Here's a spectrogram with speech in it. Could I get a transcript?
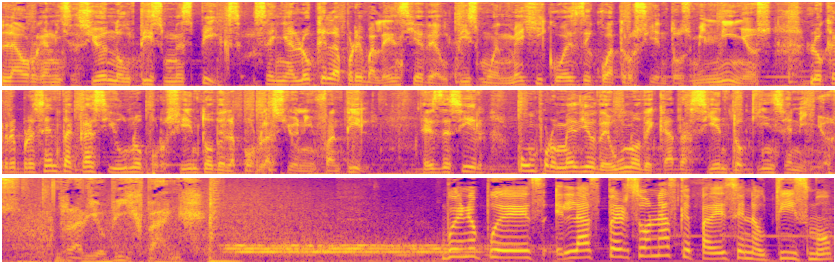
La organización Autism Speaks señaló que la prevalencia de autismo en México es de 400.000 niños, lo que representa casi 1% de la población infantil, es decir, un promedio de uno de cada 115 niños. Radio Big Bang. Bueno, pues las personas que padecen autismo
